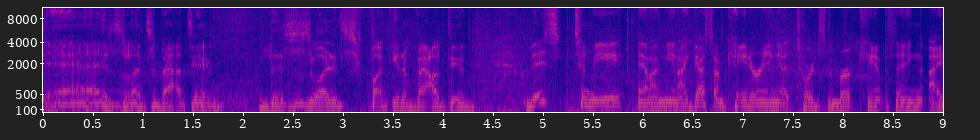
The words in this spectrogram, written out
yeah, it's what it's about, dude. This is what it's fucking about, dude. This, to me, and I mean, I guess I'm catering it towards the Merc Camp thing. I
